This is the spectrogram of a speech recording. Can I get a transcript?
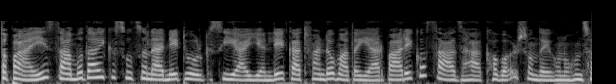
तपाई सामुदायिक सूचना नेटवर्क सीआईएनले काठमाडौँमा तयार पारेको साझा खबर सुन्दै हुनुहुन्छ।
